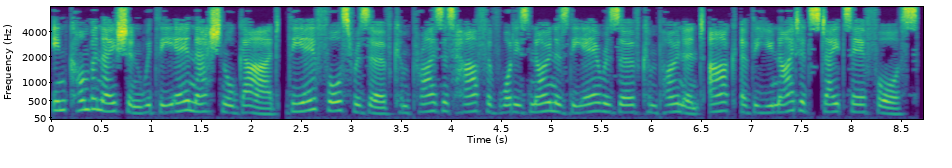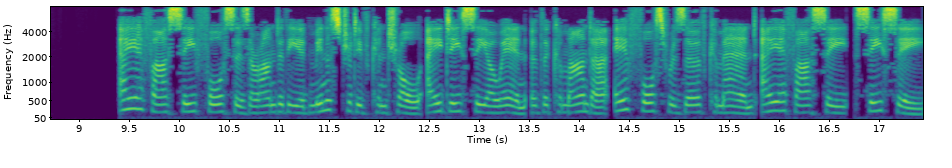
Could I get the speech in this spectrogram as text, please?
In combination with the Air National Guard, the Air Force Reserve comprises half of what is known as the Air Reserve Component of the United States Air Force. AFRC forces are under the administrative control of the Commander, Air Force Reserve Command AFRC, CC.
